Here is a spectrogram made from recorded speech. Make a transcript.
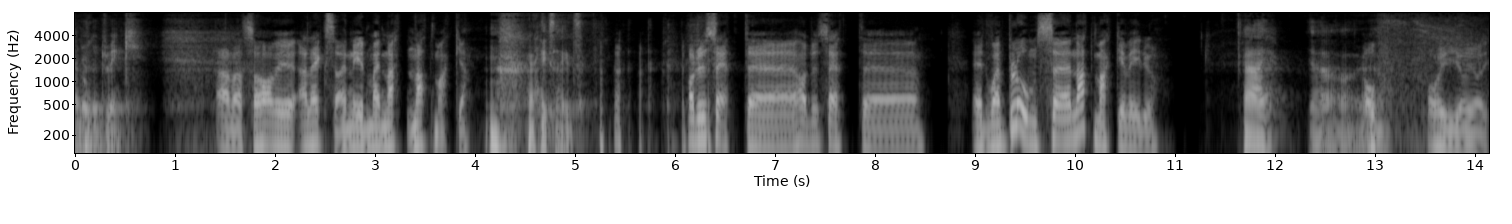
I need a drink. Annars så har vi Alexa, I need my nat nattmacka. Exakt. har du sett, uh, har du sett uh, Edward Bloms uh, nattmacke-video? Nej. Jag... Oh, oj, oj, oj.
